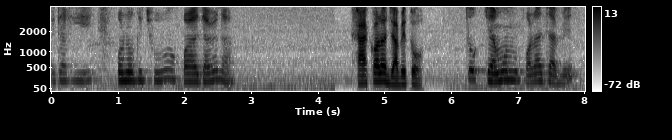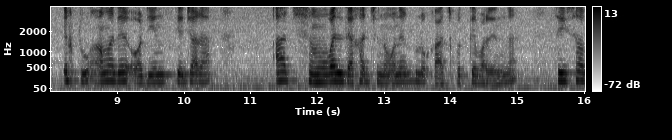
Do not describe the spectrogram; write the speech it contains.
এটা কি কোনো কিছু করা যাবে না? হ্যাঁ করা যাবে তো। তো কেমন করা যাবে একটু আমাদের অডিয়েন্সকে যারা আজ মোবাইল দেখার জন্য অনেকগুলো কাজ করতে পারেন না। সেই সব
